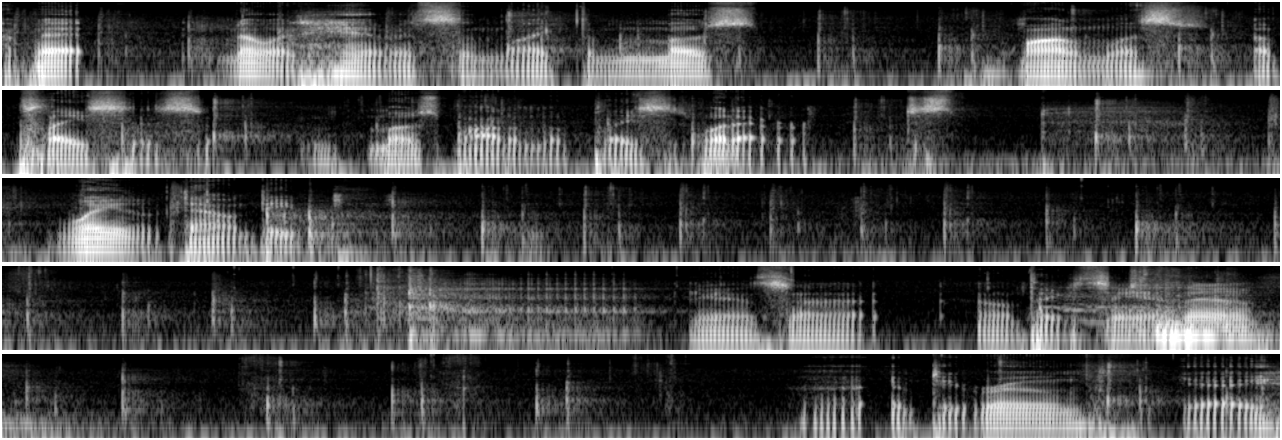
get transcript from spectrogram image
I bet, knowing him, it's in like the most bottomless of places. Most bottom of places, whatever. Just way down deep. Yeah, it's not, I don't think it's any of them. Uh, empty room, yay.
